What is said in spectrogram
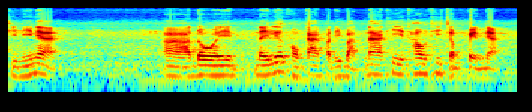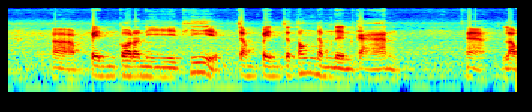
ทีนี้เนี่ยโดยในเรื่องของการปฏิบัติหน้าที่เท่าที่จำเป็นเนี่ยเป็นกรณีที่จำเป็นจะต้องดำเนินการ อ่าเรา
